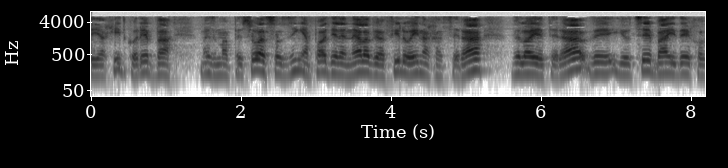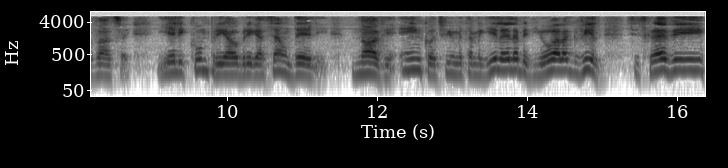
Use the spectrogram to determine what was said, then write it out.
Yahid Koreba, mas uma pessoa sozinha pode ler nela, ver a filho Eina Yeterá, Ve Yotze Baidei Chovasoi. E ele cumpre a obrigação dele. 9. Em Kotvim et Megillah, ele abediu ala Gvil. Se escreve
